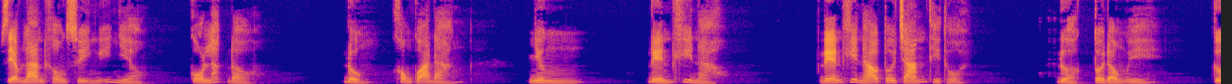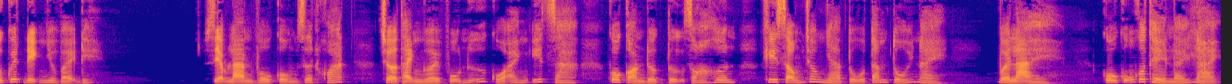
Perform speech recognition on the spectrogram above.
Diệp Lan không suy nghĩ nhiều. Cô lắc đầu. Đúng, không quá đáng. Nhưng đến khi nào? Đến khi nào tôi chán thì thôi. Được, tôi đồng ý. Cứ quyết định như vậy đi. Diệp Lan vô cùng dứt khoát, trở thành người phụ nữ của anh ít ra, cô còn được tự do hơn khi sống trong nhà tù tăm tối này. Với lại, cô cũng có thể lấy lại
